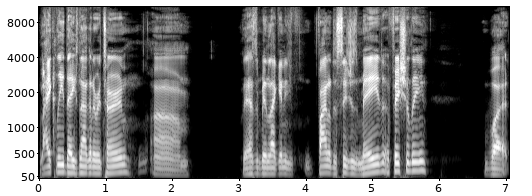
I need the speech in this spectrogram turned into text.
likely that he's not going to return. Um, there hasn't been like any final decisions made officially, but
